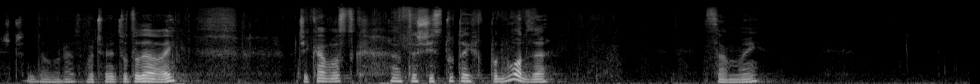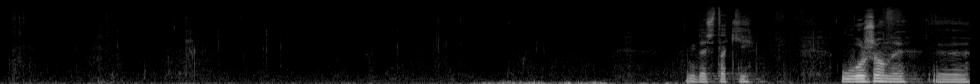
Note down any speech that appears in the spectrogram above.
Jeszcze dobra, zobaczymy co to dalej. Ciekawostka też jest tutaj w podłodze samej. Widać taki ułożony y,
